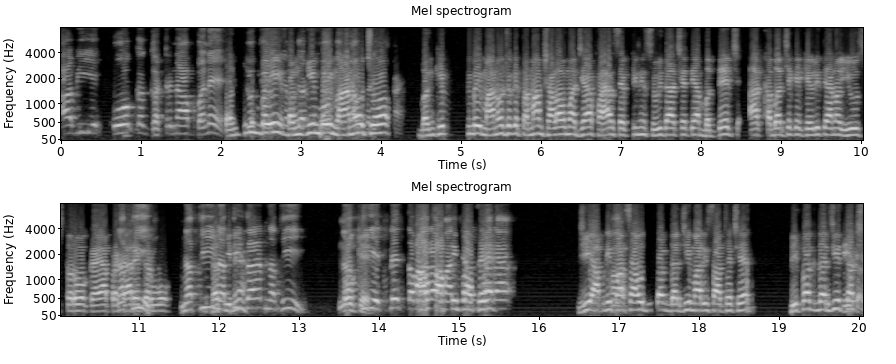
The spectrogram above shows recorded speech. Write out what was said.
આવી એક કોક ઘટના બને બંકિમભાઈ બંકિમભાઈ માનો છો કરી બંકિમભાઈ માનો છો કે તમામ શાળાઓમાં જ્યાં ફાયર સેફટીની સુવિધા છે ત્યાં બધે જ આ ખબર છે કે કેવી રીતે આનો યુઝ કરવો કયા પ્રકારે કરવો? નથી નથી સાહેબ નથી. નથી એટલે તમારા આપની માધ્યમ પાસે- દ્વારા જી આપની પાસે આવું દીપક દરજી મારી સાથે છે. દીપક દરજી જી, તક્ષ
